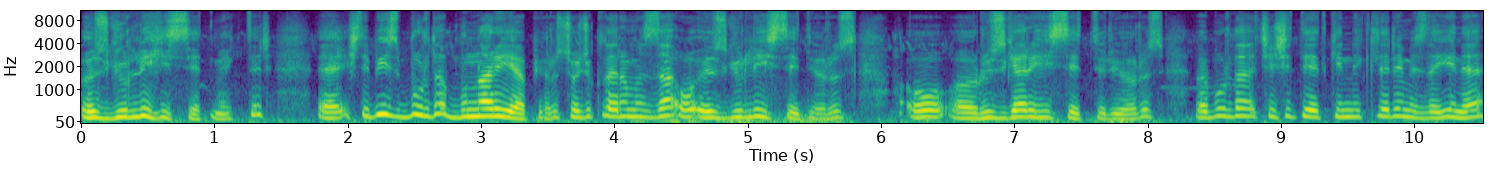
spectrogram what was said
özgürlüğü hissetmektir. E, işte biz burada bunları yapıyoruz. Çocuklarımızda o özgürlüğü hissediyoruz. O e, rüzgarı hissettiriyoruz ve burada çeşitli etkinliklerimizle yine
